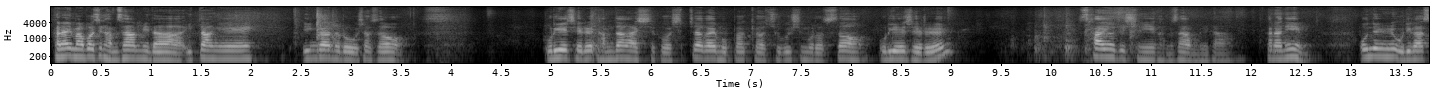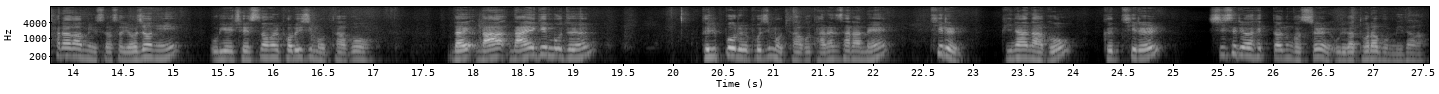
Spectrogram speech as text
하나님 아버지 감사합니다. 이 땅에 인간으로 오셔서 우리의 죄를 담당하시고 십자가에 못 박혀 죽으심으로써 우리의 죄를 사하여 주시니 감사합니다. 하나님, 오늘 우리가 살아감에 있어서 여전히 우리의 죄성을 버리지 못하고 나, 나, 나에게 묻은 들보를 보지 못하고 다른 사람의 티를 비난하고 그 티를 씻으려 했던 것을 우리가 돌아봅니다.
